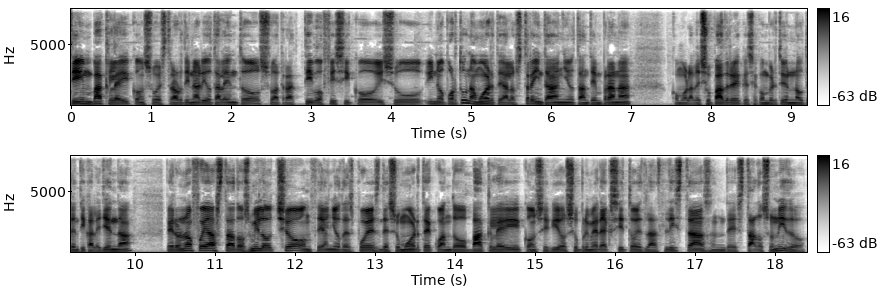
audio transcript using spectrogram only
Tim Buckley, con su extraordinario talento, su atractivo físico y su inoportuna muerte a los 30 años tan temprana como la de su padre, que se convirtió en una auténtica leyenda, pero no fue hasta 2008, 11 años después de su muerte, cuando Buckley consiguió su primer éxito en las listas de Estados Unidos.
